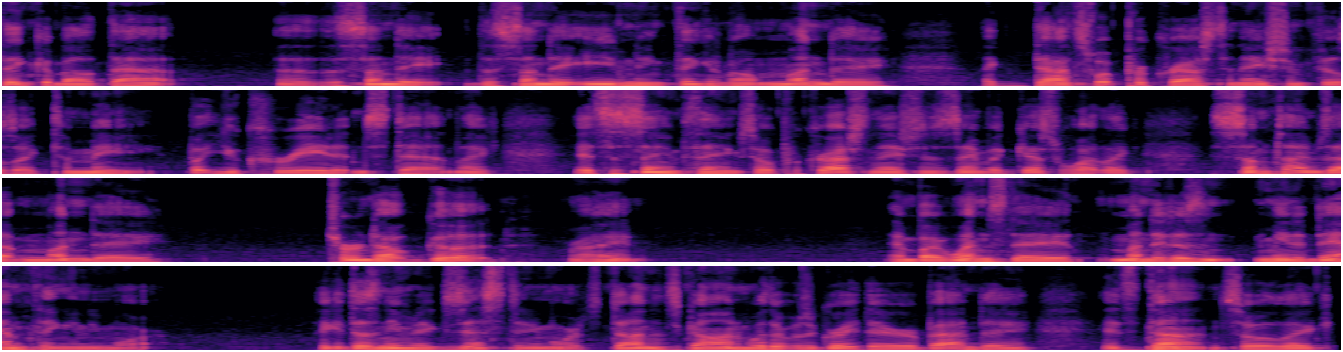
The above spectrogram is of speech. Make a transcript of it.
think about that, uh, the Sunday the Sunday evening, thinking about Monday like that's what procrastination feels like to me, but you create it instead. Like it's the same thing. So procrastination is the same, but guess what? Like sometimes that Monday turned out good, right? And by Wednesday, Monday doesn't mean a damn thing anymore. Like it doesn't even exist anymore. It's done, it's gone. Whether it was a great day or a bad day, it's done. So like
